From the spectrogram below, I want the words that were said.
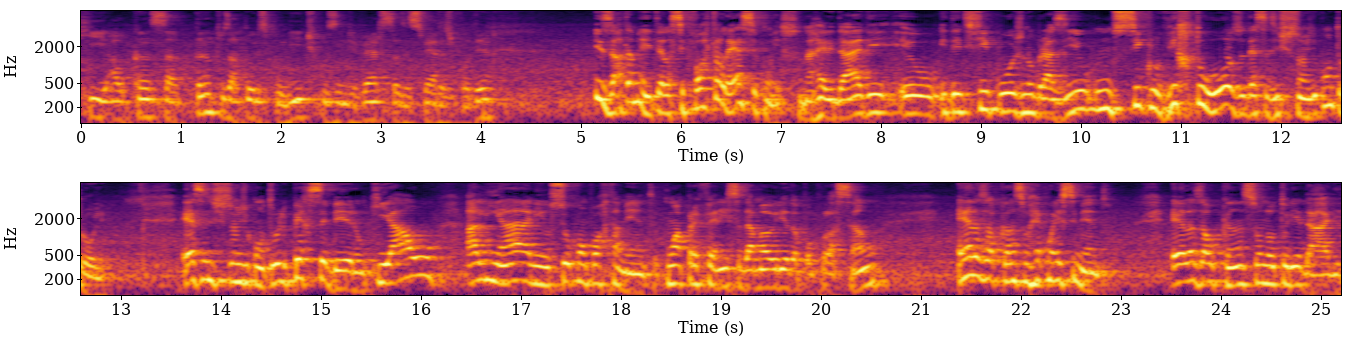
que alcança tantos atores políticos em diversas esferas de poder? Exatamente, ela se fortalece com isso. Na realidade, eu identifico hoje no Brasil um ciclo virtuoso dessas instituições de controle. Essas instituições de controle perceberam que, ao alinharem o seu comportamento com a preferência da maioria da população, elas alcançam reconhecimento, elas alcançam notoriedade.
